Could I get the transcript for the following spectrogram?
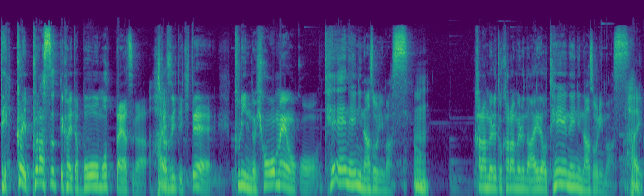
でっかいプラスって書いた棒を持ったやつが近づいてきて、プリンの表面をこう丁寧になぞります。うん。カラメルとカラメルの間を丁寧になぞります。はい。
